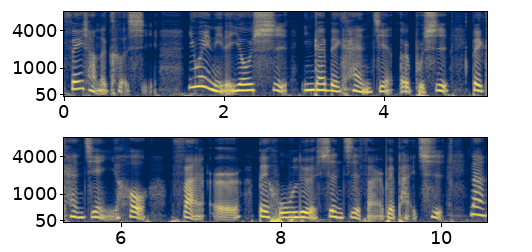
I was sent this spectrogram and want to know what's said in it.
非常的可惜。因为你的优势应该被看见，而不是被看见以后反而被忽略，甚至反而被排斥，那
